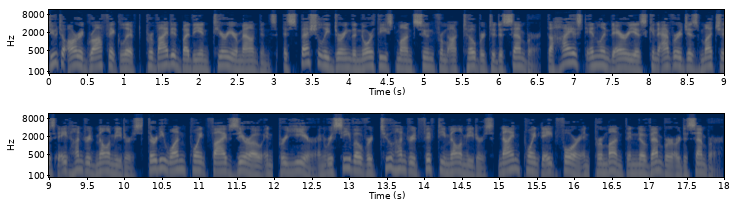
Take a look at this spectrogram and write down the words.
Due to orographic lift provided by the interior mountains, especially during the northeast monsoon from October to December, the highest inland areas can average as much as 800 mm 31.50 in per year and receive over 250 mm 9.84 in per month in November or December.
